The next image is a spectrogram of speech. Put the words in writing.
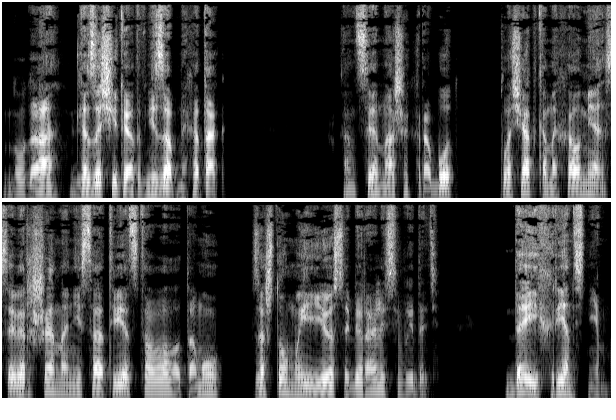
Ну да, для защиты от внезапных атак. В конце наших работ Площадка на холме совершенно не соответствовала тому, за что мы ее собирались выдать. Да и хрен с ним.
